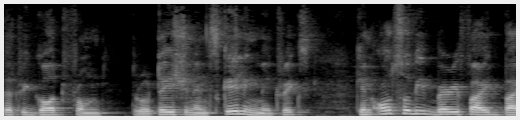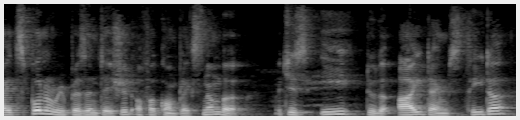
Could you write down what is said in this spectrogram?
that we got from the rotation and scaling matrix can also be verified by its polar representation of a complex number, which is e to the i times theta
